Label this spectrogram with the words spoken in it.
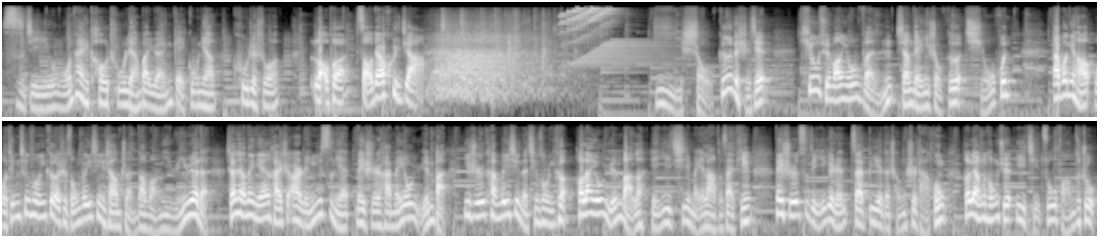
司机无奈掏出两百元给姑娘，哭着说，老婆早点回家。一首歌的时间，Q 群网友稳想点一首歌求婚。大波你好，我听轻松一刻是从微信上转到网易云音乐的。想想那年还是二零一四年，那时还没有语音版，一直看微信的轻松一刻。后来有语音版了，也一期没落的在听。那时自己一个人在毕业的城市打工，和两个同学一起租房子住。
